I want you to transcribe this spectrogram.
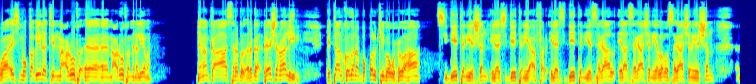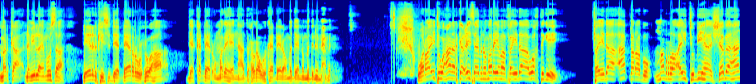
waa ismu qabiilatin macruufa min alyaman. Nimankaas reer shanuu'a la yidhi. Itaalkooduna boqolkiiba wuxuu ahaa siddeetan iyo shan ilaa siddeetan iyo afar ilaa siddeetan iyo sagaal ilaa sagaashan iyo labo sagaashan iyo shan. Marka nabiyullaahi muusa dheerarkiisu dee dheerar wuxuu ahaa dee ka dheer ummadaheenna. Hadda xoogaa way ka dheera ummadeenna ummadda nebi maxamed wa ra'aytu waxaan arkay ciisa ibnu maryama faidaa wakhtigii faidaa aqrabu man ra'aytu biha shabahan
